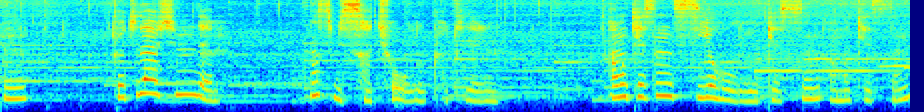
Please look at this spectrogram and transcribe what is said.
Hmm, Kötüler şimdi. Nasıl bir saç olur kötülerin? Ama kesin siyah oluyor kesin ama kesin.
